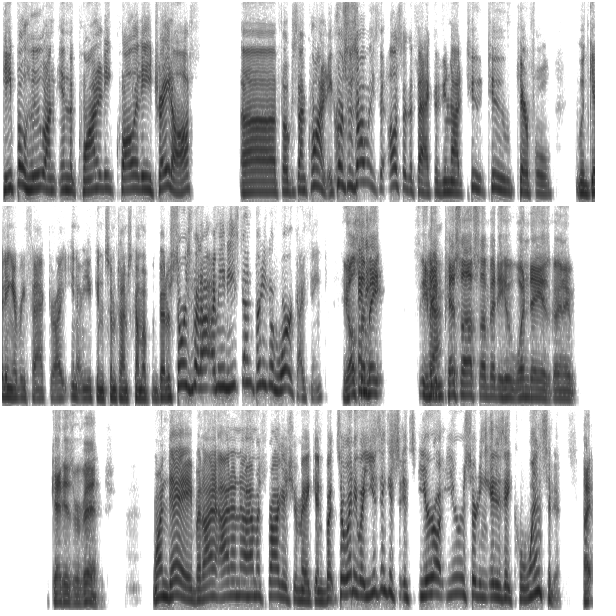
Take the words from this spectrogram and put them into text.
people who on in the quantity quality trade off uh, focus on quantity. Of course, there's always the, also the fact that if you're not too too careful with getting every fact right, you know, you can sometimes come up with better stories. But I, I mean, he's done pretty good work, I think. He also And- may you Yeah. may piss off somebody who one day is going to get his revenge. one day, but I, I don't know how much progress you're making. But so anyway, you think it's it's you're you're asserting it is a coincidence I-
